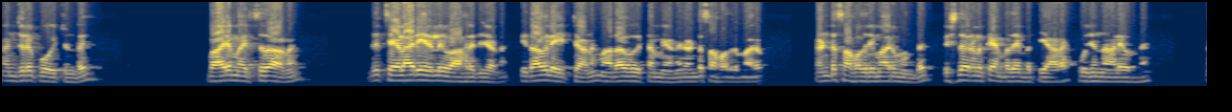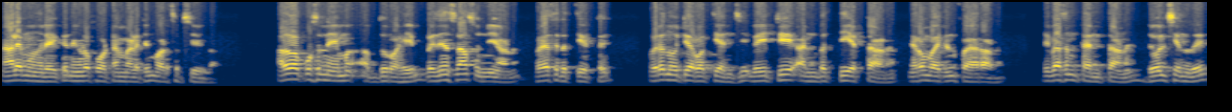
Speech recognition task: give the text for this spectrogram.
അഞ്ചുര പോയിട്ടുണ്ട്. ഭാര്യ മരിച്ചതാണ്. ഇത് ചേളാരി ഏരിയയിലെ പിതാവ് ലൈറ്റ് ആണ്. മാതാവ് വീട്ടമ്മയാണ്. രണ്ട് സഹോദരന്മാരും രണ്ട് സഹോദരിമാരുമുണ്ട്. വിശുദ്ധവരങ്ങൾക്ക് എൺപത് എൺപത്തി ആറ് പൂജ്യം നാല് ഒന്ന് നാല് മൂന്നിലേക്ക് നിങ്ങളുടെ ഫോട്ടോയും മേളറ്റും വാട്സപ്പ് ചെയ്യുക. അത് അപ്പോസിൽ നെയ്മ് അബ്ദുറഹീം. റഹീം റജിസ്ലാം സുന്നിയാണ്. വയസ്സ് ഇരുപത്തിയെട്ട് ഒരു നൂറ്റി അറുപത്തി അഞ്ച് വെയിറ്റ് അൻപത്തി എട്ടാണ് നിറം വൈറ്റ് ഫയർ ആണ്. വിദ്യാഭ്യാസം ടെൻത്ത് ആണ്. ജോലി ചെയ്യുന്നത്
